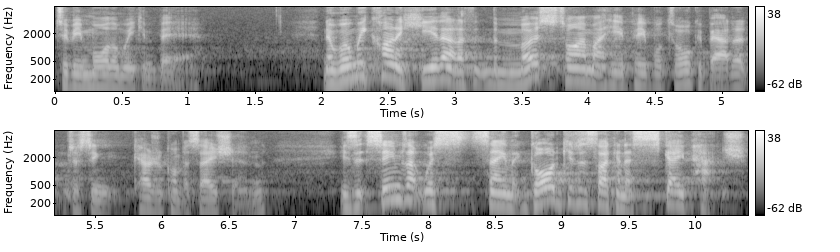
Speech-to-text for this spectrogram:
to be more than we can bear. Now, when we kind of hear that, I think the most time I hear people talk about it, just in casual conversation, is it seems like we're saying that God gives us like an escape hatch,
